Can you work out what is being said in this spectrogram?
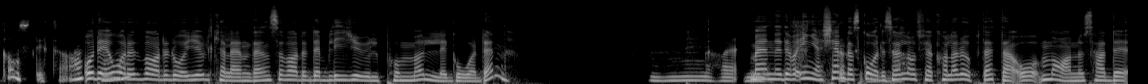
Konstigt. Ja. Och det mm. året var det då i julkalendern så var det Det blir jul på Möllegården. Mm, det Men det var inga kända skådisar eller något för jag kollade upp detta och manus hade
